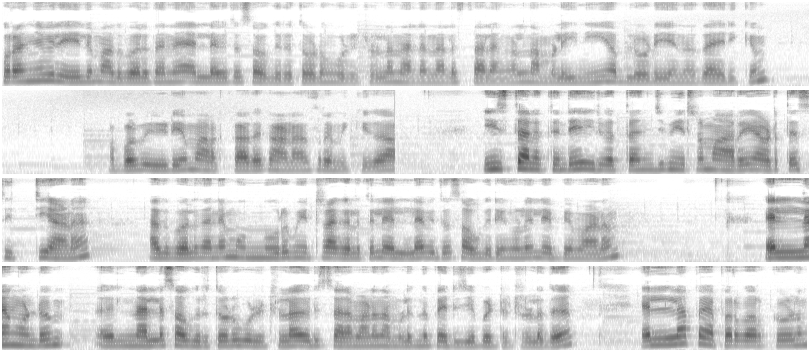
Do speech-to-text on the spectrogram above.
കുറഞ്ഞ വിലയിലും അതുപോലെ തന്നെ എല്ലാവിധ സൗകര്യത്തോടും കൂടിയിട്ടുള്ള നല്ല നല്ല സ്ഥലങ്ങൾ നമ്മൾ ഇനിയും അപ്ലോഡ് ചെയ്യുന്നതായിരിക്കും. അപ്പോൾ വീഡിയോ മറക്കാതെ കാണാൻ ശ്രമിക്കുക. ഈ സ്ഥലത്തിന്റെ ഇരുപത്തഞ്ച് മീറ്റർ മാറി അവിടുത്തെ സിറ്റിയാണ്. അതുപോലെ തന്നെ മുന്നൂറ് മീറ്റർ അകലത്തിൽ എല്ലാവിധ സൗകര്യങ്ങളും ലഭ്യമാണ്. എല്ലാം കൊണ്ടും നല്ല സൗകര്യത്തോട് കൂടിയിട്ടുള്ള ഒരു സ്ഥലമാണ് നമ്മളിന്ന് പരിചയപ്പെട്ടിട്ടുള്ളത്. എല്ലാ പേപ്പർ വർക്കുകളും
